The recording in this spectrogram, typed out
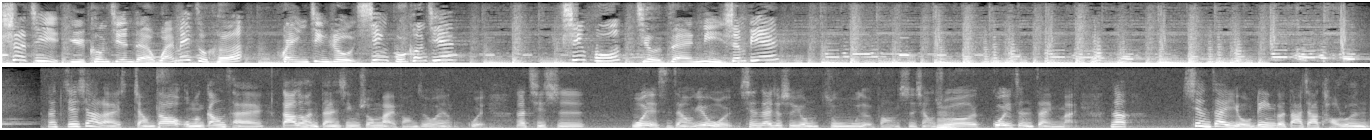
设计与空间的完美组合，欢迎进入幸福空间，幸福就在你身边。那接下来讲到我们刚才大家都很担心说买房子会很贵，那其实我也是这样，因为我现在就是用租屋的方式，想说过一阵再买。那现在有另一个大家讨论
